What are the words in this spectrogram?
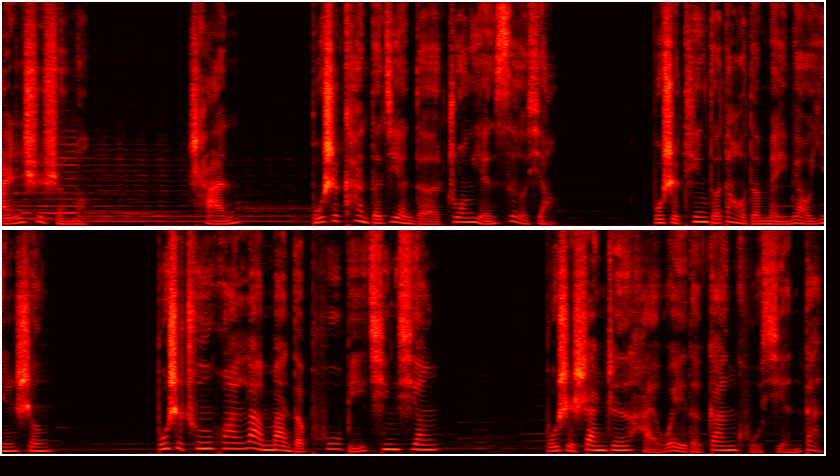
禅是什么？禅，不是看得见的庄严色相，不是听得到的美妙音声，不是春花烂漫的扑鼻清香，不是山珍海味的甘苦咸淡，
